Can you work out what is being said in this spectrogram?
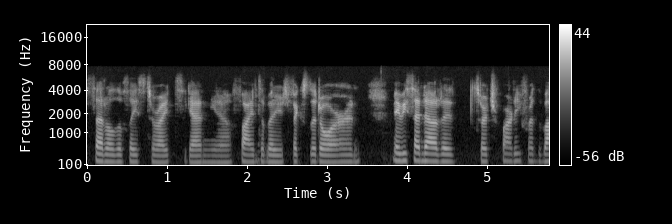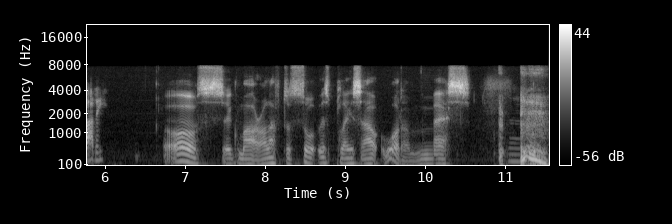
settle the place to rights again. You know, find somebody to fix the door and maybe send out a search party for the body. Oh, Sigmar, I'll have to sort this place out. What a mess. Mm.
